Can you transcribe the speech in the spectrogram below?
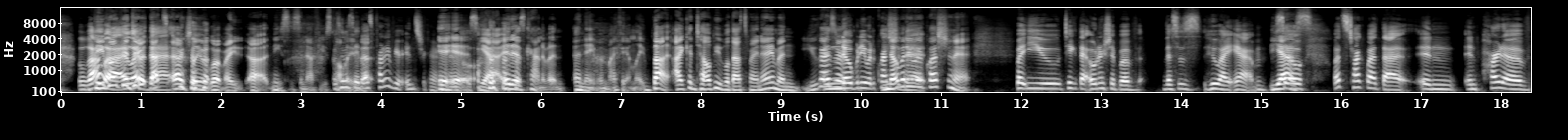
Lala, people I could like do it. That's actually what my uh, nieces and nephews I was call gonna me. say that's part of your Instagram. It handle. is, yeah. It is kind of a, a name in my family. But I could tell people that's my name, and you guys and are nobody would question nobody it. would question it. but you take that ownership of this is who I am. Yes, So let's talk about that in in part of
